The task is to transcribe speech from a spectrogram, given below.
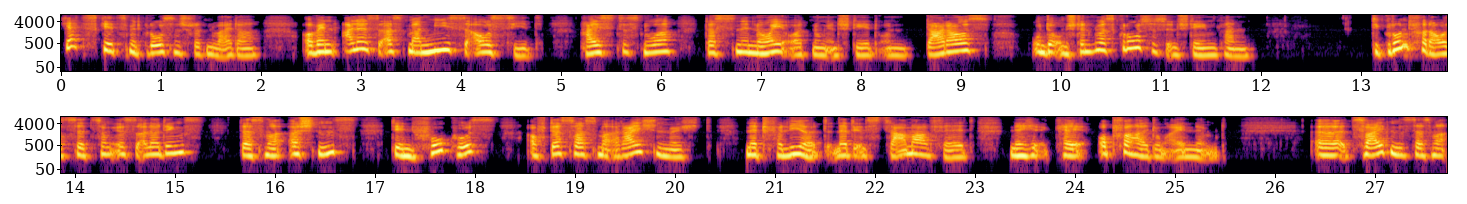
Jetzt geht's mit großen Schritten weiter. Aber wenn alles erstmal mies aussieht, heißt es nur, dass eine Neuordnung entsteht und daraus unter Umständen was Großes entstehen kann. Die Grundvoraussetzung ist allerdings, dass man erstens den Fokus auf das, was man erreichen möchte, nicht verliert, nicht ins Drama fällt, nicht keine Opferhaltung einnimmt. Äh, zweitens, dass man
